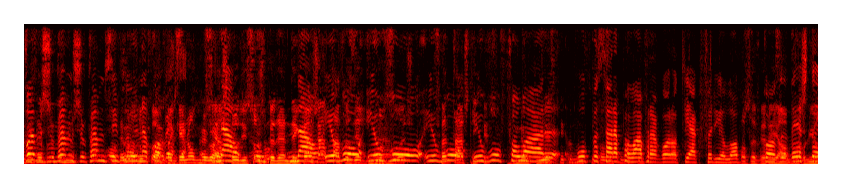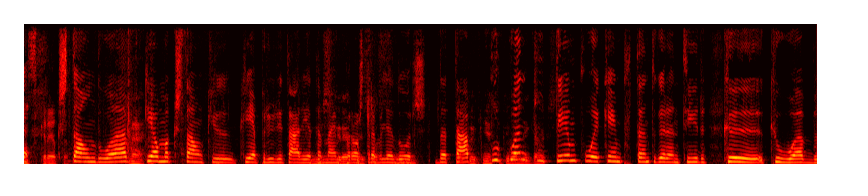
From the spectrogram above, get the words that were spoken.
vamos, vamos, vamos evoluir na conversa. Quem não conhecia as condições do caderno de já eu está a vou, fazer eu vou, eu vou, eu falar, vou passar a palavra agora ao Tiago Faria Lopes por causa desta questão do hub, Não. que é uma questão que, que é prioritária também para os é trabalhadores da eu TAP. Por quanto tempo é que é importante garantir que, que o hub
